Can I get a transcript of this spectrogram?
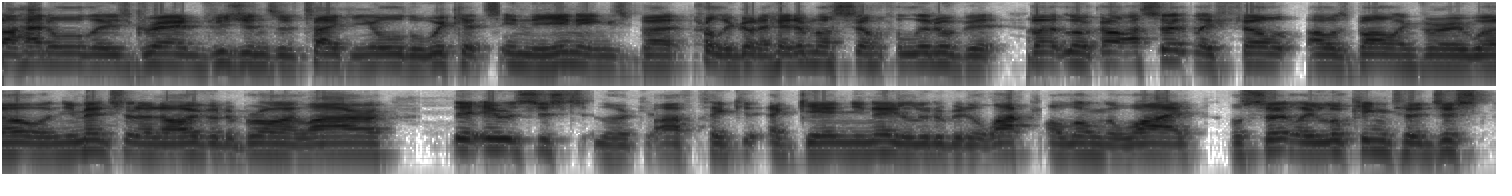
I had all these grand visions of taking all the wickets in the innings, but probably got ahead of myself a little bit. But look, I certainly felt I was bowling very well, and you mentioned it over to Brian Lara it was just look. I think again, you need a little bit of luck along the way. I was certainly looking to just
